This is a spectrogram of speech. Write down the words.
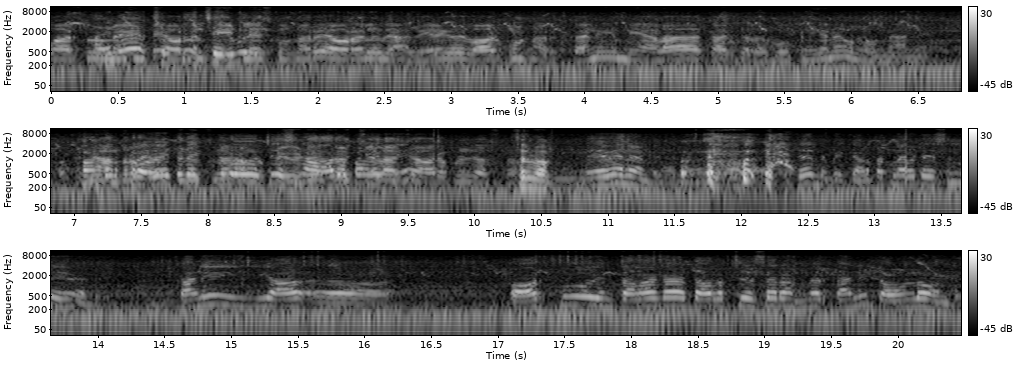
పార్కులు ఉన్నాయంటే ఎవరికైనా గేట్లు వేసుకుంటున్నారు ఎవరైనా వే- వేరేగా వాడుకుంటున్నారు. కానీ మేము అలా కాదు కదా ఓపెన్ గానే ఉన్నాం మేము అన్ని. ఆరోపణలు చేస్తారు మేమేనండి. అదే అండి మీకు గణపతి వేసింది మేమేండి కానీ ఈ పార్కు ఇంత అలాగా డెవలప్ చేశారు అంటున్నారు కానీ డౌన్లో ఉంది.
